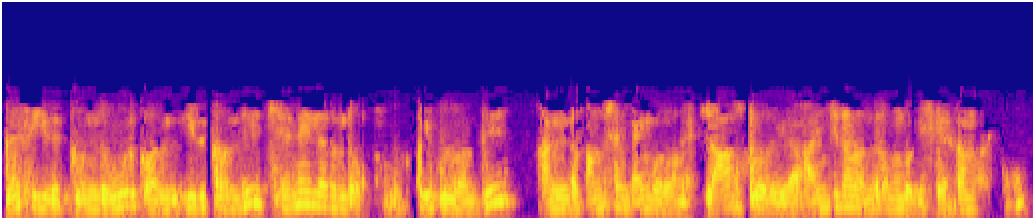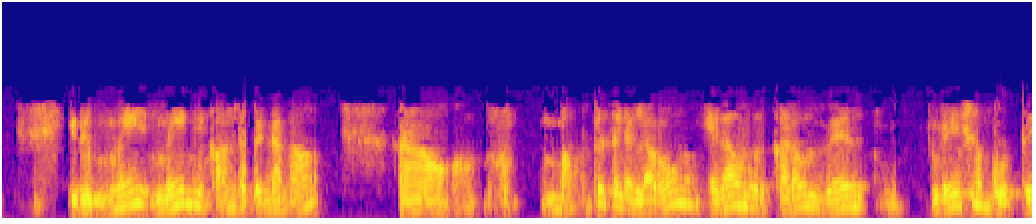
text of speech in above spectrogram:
பிளஸ் இதுக்கு இந்த ஊருக்கு வந்து இதுக்கு வந்து சென்னையில இருந்தும் பீப்புள் வந்து அந்த ஃபங்க்ஷன் டைம் வருவாங்க. லாஸ்ட் ஒரு அஞ்சு நாள் வந்து ரொம்ப விசேஷமா இருக்கும். இது மெயின் மெயின் கான்செப்ட் என்னன்னா பக்தர்கள் எல்லாரும் ஏதாவது ஒரு கடவுள் வே வேஷம் போட்டு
